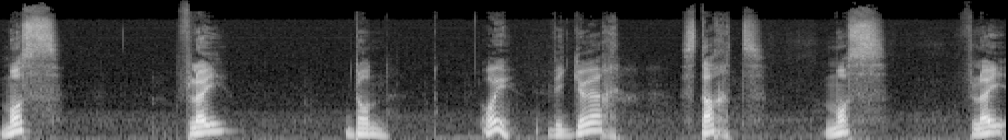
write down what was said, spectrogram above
Moss, Fløy, Don. Oi. Vigør, Start, Moss, Fløy,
